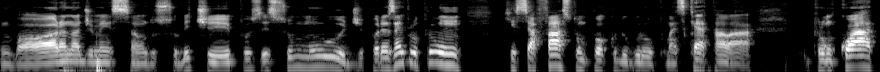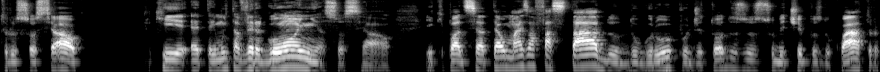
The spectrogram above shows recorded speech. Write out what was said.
embora na dimensão dos subtipos isso mude. Por exemplo, para o um, que se afasta um pouco do grupo, mas quer estar tá lá. Para um quatro social, que é, tem muita vergonha social e que pode ser até o mais afastado do grupo, de todos os subtipos do 4,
